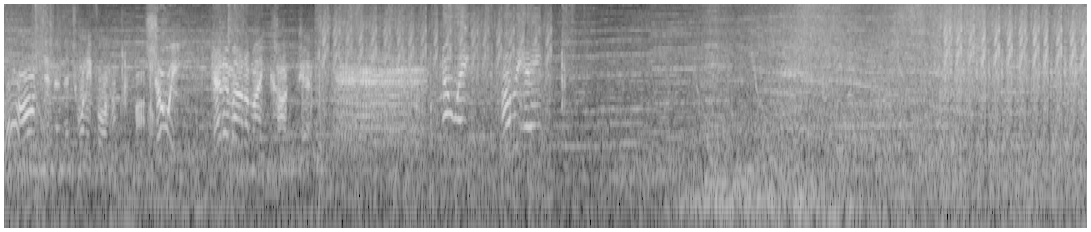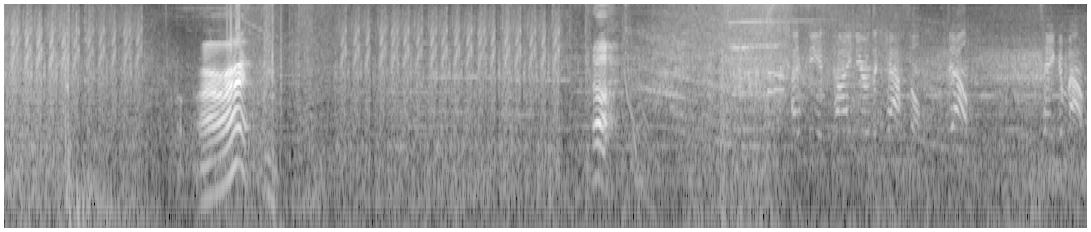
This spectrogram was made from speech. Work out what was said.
more often than the 2400 model. Chewie, get him out of my cockpit. No, wait, I'll behave. Alright. Oh, I see a TIE near the castle. Del, take him out.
